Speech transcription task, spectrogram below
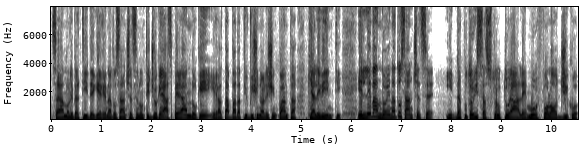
saranno le partite che Renato Sanchez non ti giocherà, sperando che in realtà vada più vicino alle 50 che alle 20. E levando Renato Sanchez dal punto di vista strutturale, morfologico,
